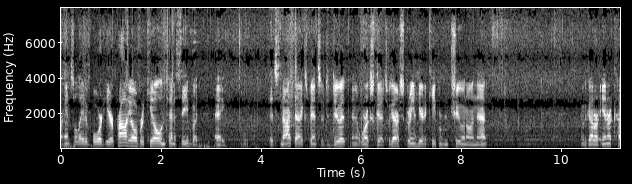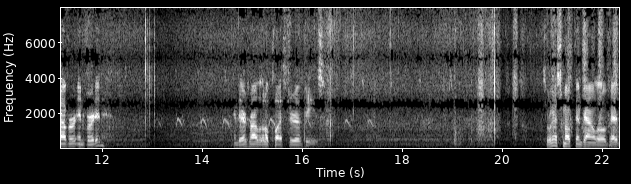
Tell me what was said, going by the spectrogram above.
Our insulative board here, probably overkill in Tennessee, but hey, it's not that expensive to do it and it works good. So we got our screen here to keep them from chewing on that. And we got our inner cover inverted. And there's our little cluster of bees. So we're going to smoke them down a little bit.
